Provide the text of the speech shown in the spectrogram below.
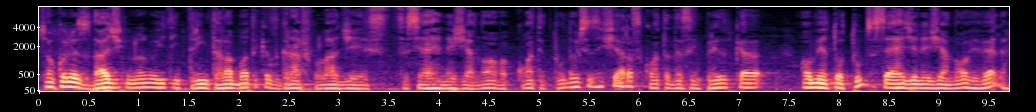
Só uma curiosidade, que no item 30, ela bota aqueles gráficos lá de CCR Energia Nova, cota e tudo, onde vocês enfiaram as cotas dessa empresa, porque aumentou tudo CCR de energia nova e velha?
